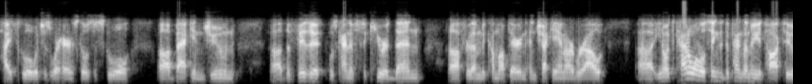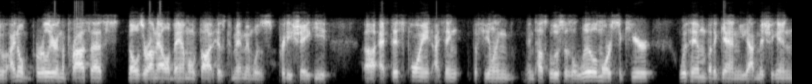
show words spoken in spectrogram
High School, which is where Harris goes to school, back in June. Uh, the visit was kind of secured then uh, for them to come up there and, and check Ann Arbor out. Uh, you know, it's kind of one of those things that depends on who you talk to. I know earlier in the process, those around Alabama thought his commitment was pretty shaky. Uh, at this point, I think the feeling in Tuscaloosa is a little more secure with him. But again, you got Michigan,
